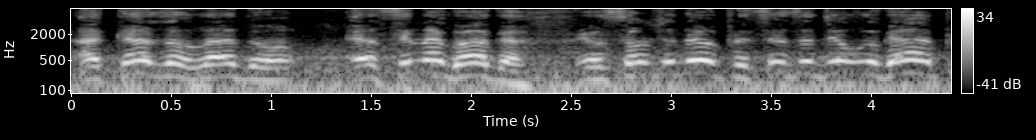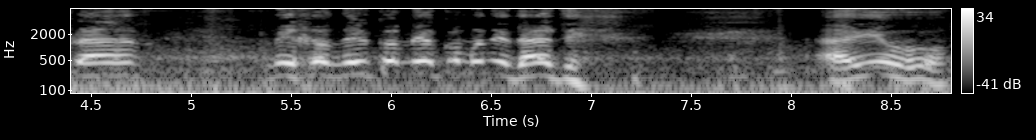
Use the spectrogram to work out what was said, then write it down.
A casa ao lado é a sinagoga. Eu sou um judeu, preciso de um lugar para me reunir com a minha comunidade. Aí o,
